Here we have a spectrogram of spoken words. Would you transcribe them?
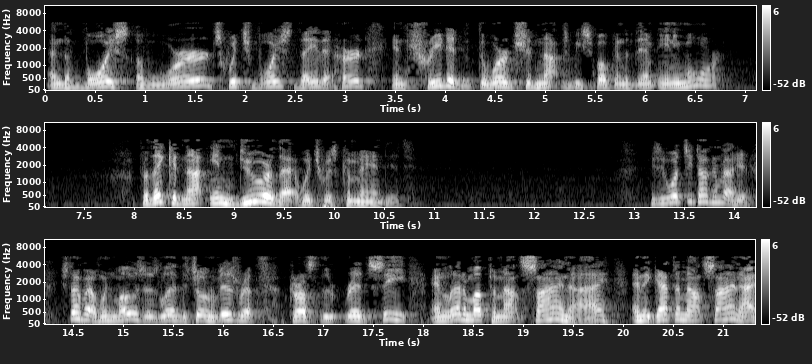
And the voice of words, which voice they that heard entreated that the word should not be spoken to them anymore. For they could not endure that which was commanded. You see, what's he talking about here? He's talking about when Moses led the children of Israel across the Red Sea and led them up to Mount Sinai, and they got to Mount Sinai,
